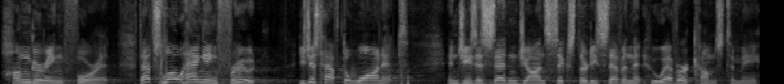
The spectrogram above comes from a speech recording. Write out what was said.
hungering for it. That's low hanging fruit. You just have to want it. And Jesus said in John 6 37 that whoever comes to me,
